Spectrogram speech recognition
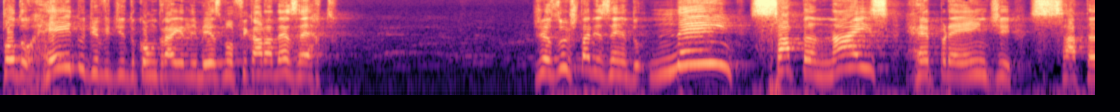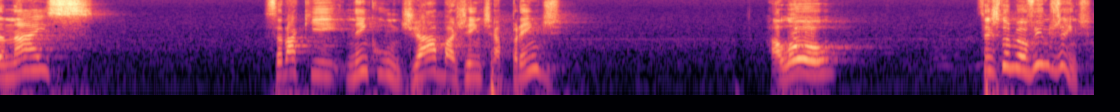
Todo reino dividido contra ele mesmo ficará deserto. Jesus está dizendo: nem Satanás repreende Satanás. Será que nem com o diabo a gente aprende? Alô? Vocês estão me ouvindo, gente?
